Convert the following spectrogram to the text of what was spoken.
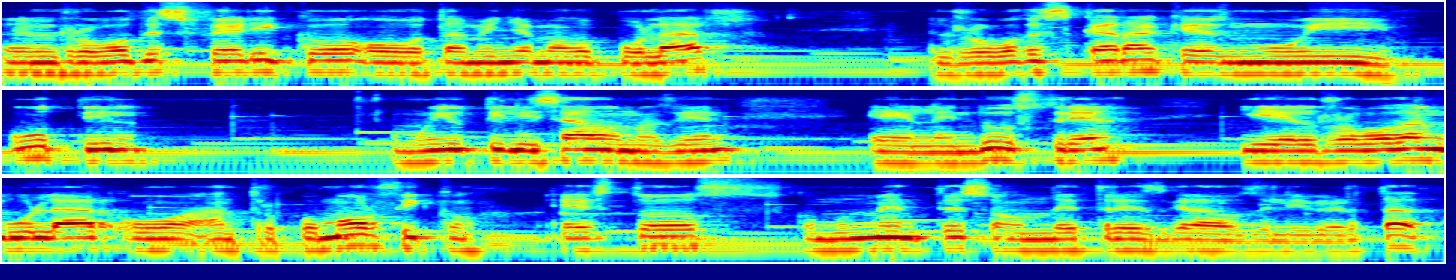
el robot esférico o también llamado polar, el robot escara que es muy útil, muy utilizado más bien en la industria, y el robot angular o antropomórfico. Estos comúnmente son de 3 grados de libertad.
